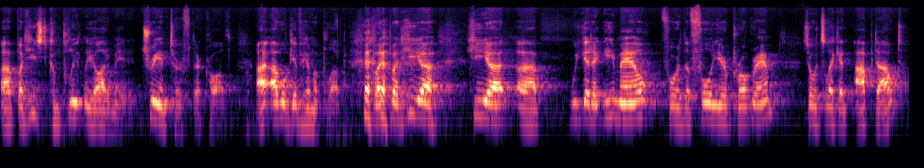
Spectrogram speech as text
uh, but he's completely automated. Tree and turf, they're called. I, I will give him a plug. But, but he, uh, he, we get an email for the full year program, so it's like an opt out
